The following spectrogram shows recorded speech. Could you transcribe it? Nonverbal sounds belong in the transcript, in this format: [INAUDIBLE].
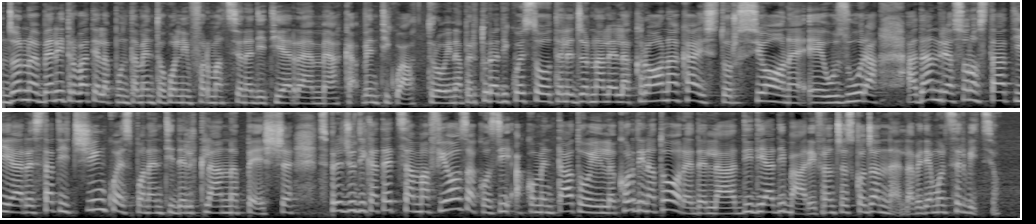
Buongiorno e ben ritrovati all'appuntamento con l'informazione di TRMH24. In apertura di questo telegiornale La Cronaca, estorsione e usura ad Andria sono stati arrestati cinque esponenti del clan Pesce. Spregiudicatezza mafiosa, così ha commentato il coordinatore della DDA di Bari, Francesco Giannella. Vediamo il servizio.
